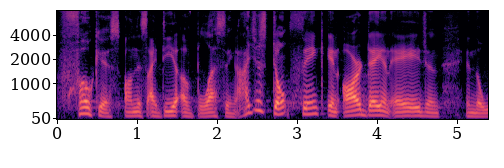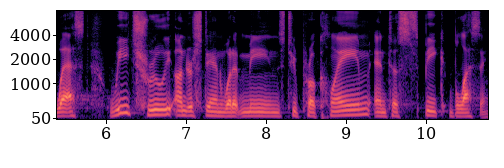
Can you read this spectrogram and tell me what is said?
focus on this idea of blessing. I just don't think in our day and age and in the West, we truly understand what it means to proclaim and to speak blessing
